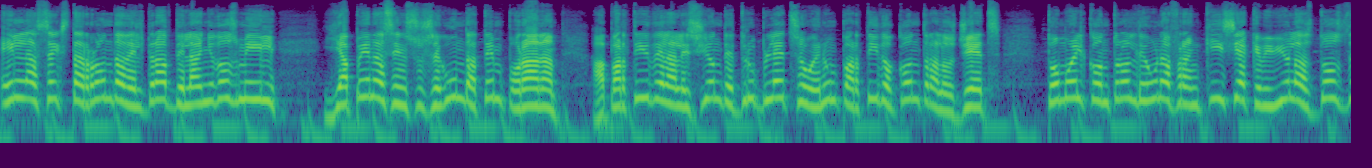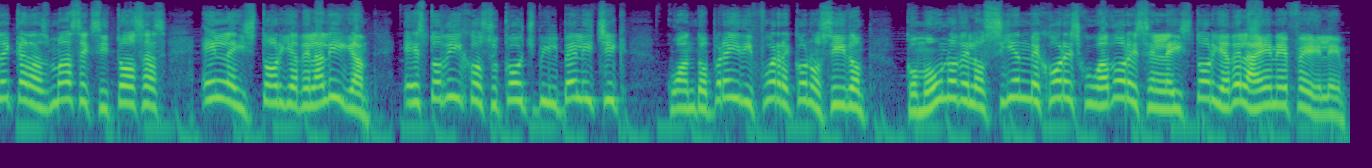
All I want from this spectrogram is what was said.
en la sexta ronda del draft del año 2000 y apenas en su segunda temporada, a partir de la lesión de Drew Bledsoe en un partido contra los Jets, tomó el control de una franquicia que vivió las dos décadas más exitosas en la historia de la liga. Esto dijo su coach Bill Belichick cuando Brady fue reconocido como uno de los 100 mejores jugadores en la historia de la NFL.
